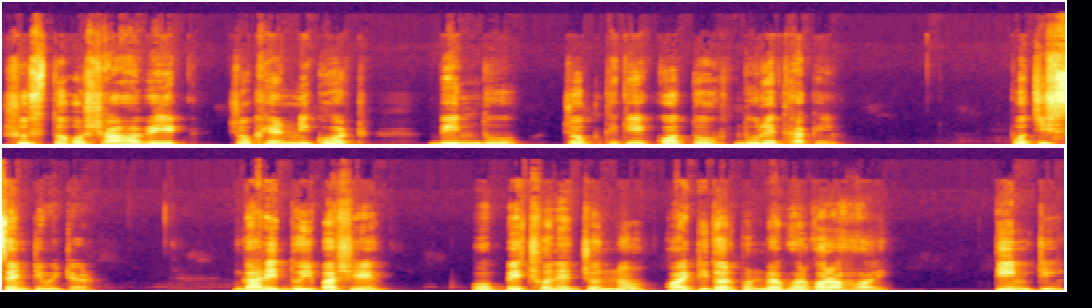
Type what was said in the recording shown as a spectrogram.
সুস্থ ও স্বাভাবিক চোখের নিকট বিন্দু চোখ থেকে কত দূরে থাকে? পঁচিশ সেন্টিমিটার। গাড়ির দুই পাশে ও পেছনের জন্য কয়টি দর্পণ ব্যবহার করা হয়? তিনটি।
